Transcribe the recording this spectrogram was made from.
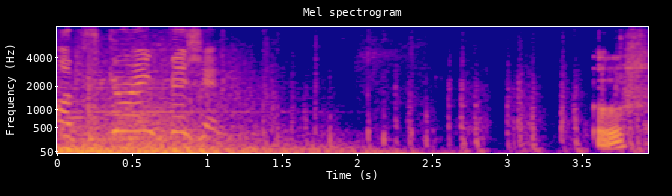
Obscuring vision. Oof.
